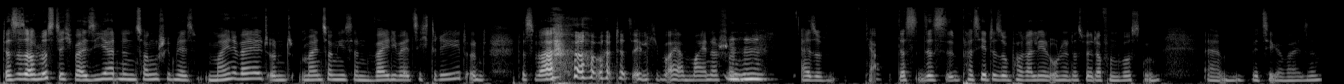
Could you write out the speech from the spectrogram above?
Das ist auch lustig, weil sie hat einen Song geschrieben, der ist Meine Welt und mein Song hieß dann Weil die Welt sich dreht und das war, aber tatsächlich war ja meiner schon Mhm. also ja, das, das passierte so parallel, ohne dass wir davon wussten, ähm, witzigerweise.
